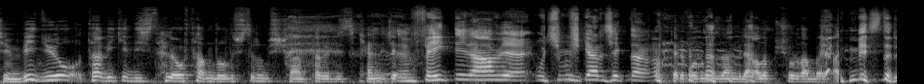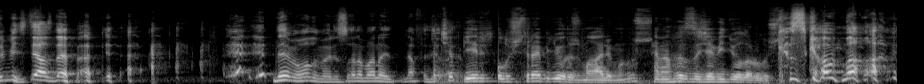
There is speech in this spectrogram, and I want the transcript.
Şimdi video tabii ki dijital ortamda oluşturulmuş. Şu an tabii biz kendi Fake değil abi. Uçmuş gerçekten. telefonumuzdan bile alıp şuradan böyle Mr. Beast yazdı. Değil mi oğlum öyle sonra bana laf ediyorlar. açıp bir oluşturabiliyoruz malumunuz. Hemen hızlıca videolar Kıskanma abi.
